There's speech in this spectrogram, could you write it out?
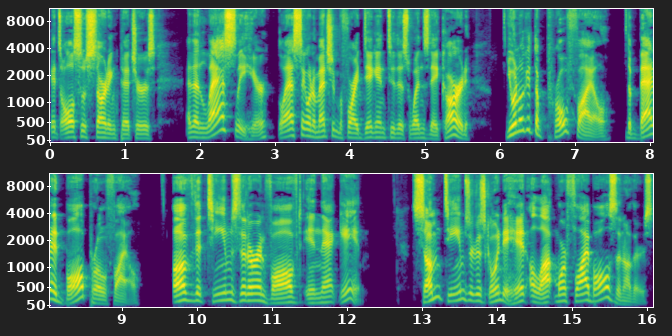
it's also starting pitchers. And then, lastly, here, the last thing I want to mention before I dig into this Wednesday card, you want to look at the profile, the batted ball profile of the teams that are involved in that game. Some teams are just going to hit a lot more fly balls than others.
